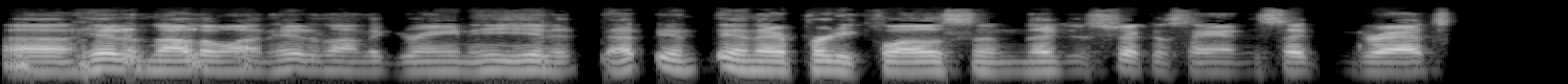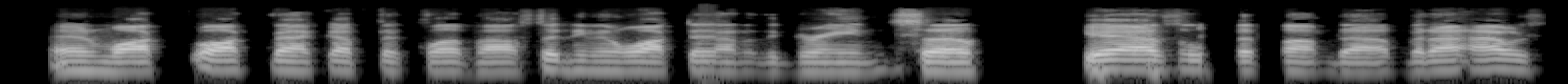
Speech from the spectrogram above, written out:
uh, hit another one, hit it on the green. He hit it in, in, there pretty close, and they just shook his hand and said congrats, and walked walked back up the clubhouse. Didn't even walk down to the green. So yeah, I was a little bit bummed out, but I, I was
